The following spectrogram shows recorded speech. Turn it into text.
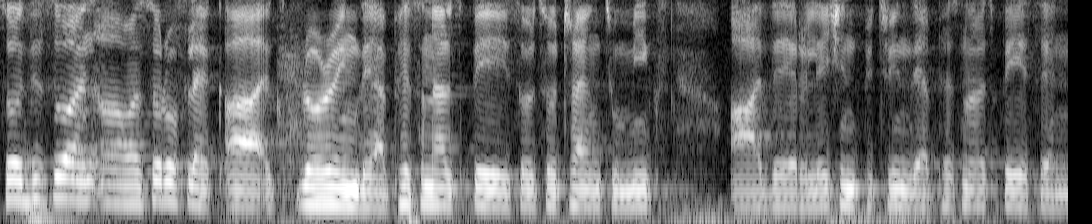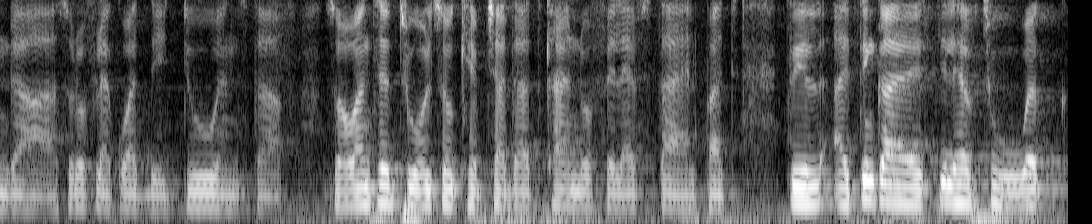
So this one uh, was sort of like uh, exploring their personal space, also trying to mix uh, the relation between their personal space and uh, sort of like what they do and stuff. So I wanted to also capture that kind of a lifestyle, but still, I think I still have to work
